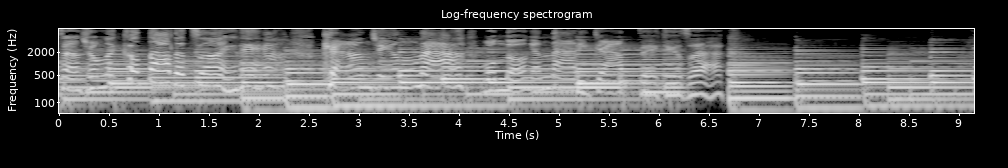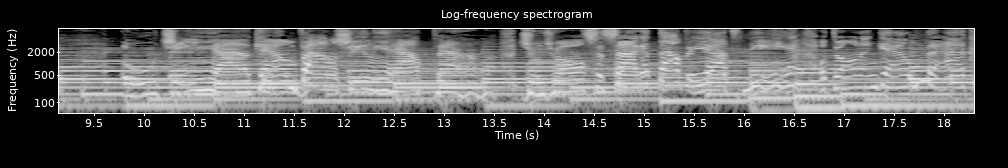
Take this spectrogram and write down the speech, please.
単純なことでついに肝心なものが何かって気づく。打ち合う看話にあった。順調捧げたってやつに大人がなく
